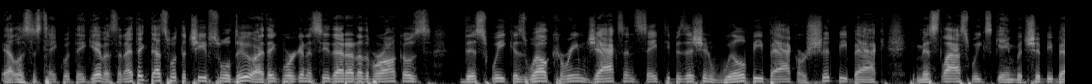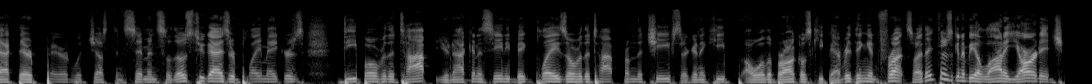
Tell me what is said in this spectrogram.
yeah, let's just take what they give us. And I think that's what the Chiefs will do. I think we're going to see that out of the Broncos this week as well. Kareem Jackson, safety position, will be back or should be back. He missed last week's game, but should be back there paired with Justin Simmons. So those two guys are playmakers deep over the top. You're not going to see any big plays over the top from the Chiefs. They're going to keep, oh, well, the Broncos keep everything in front. So I think there's going to be a lot of yardage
